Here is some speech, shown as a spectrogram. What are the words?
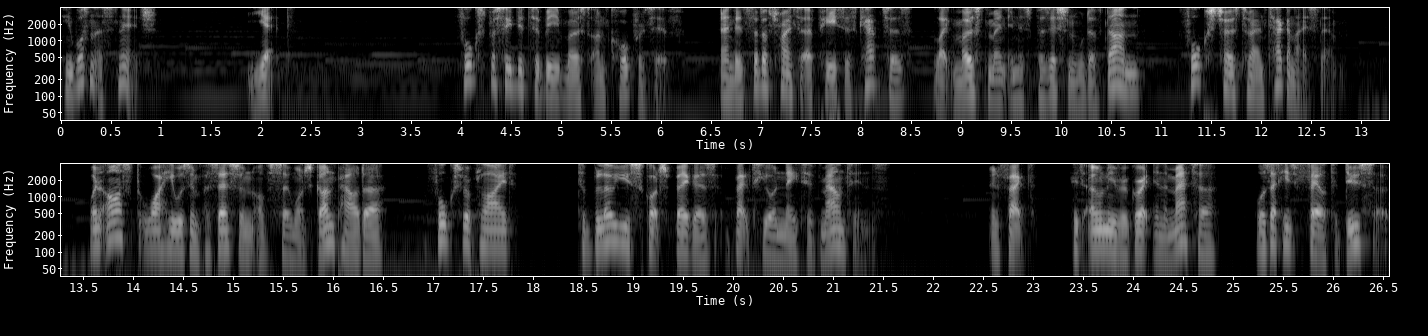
he wasn't a snitch. Yet. Fawkes proceeded to be most uncooperative, and instead of trying to appease his captors, like most men in his position would have done, Fawkes chose to antagonize them. When asked why he was in possession of so much gunpowder, Fawkes replied, To blow you Scotch beggars back to your native mountains. In fact, his only regret in the matter was that he'd failed to do so.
